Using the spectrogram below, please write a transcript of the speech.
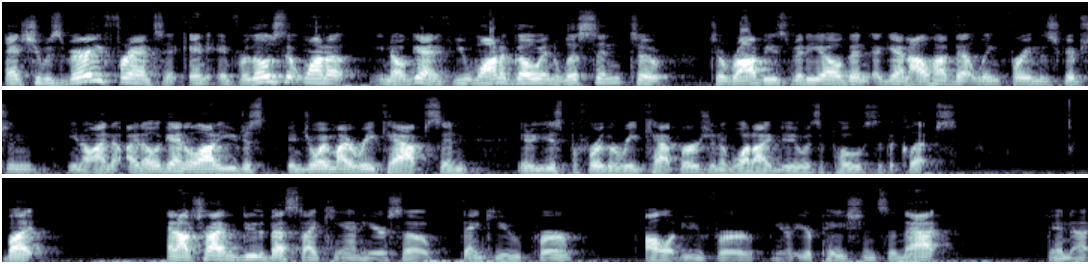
And she was very frantic. And, and for those that want to, you know, again, if you want to go and listen to to Robbie's video, then again, I'll have that link for you in the description. You know, I know, I know again, a lot of you just enjoy my recaps and, you know, you just prefer the recap version of what I do as opposed to the clips. But, and I'll try and do the best I can here. So thank you for all of you for, you know, your patience in that and, uh,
